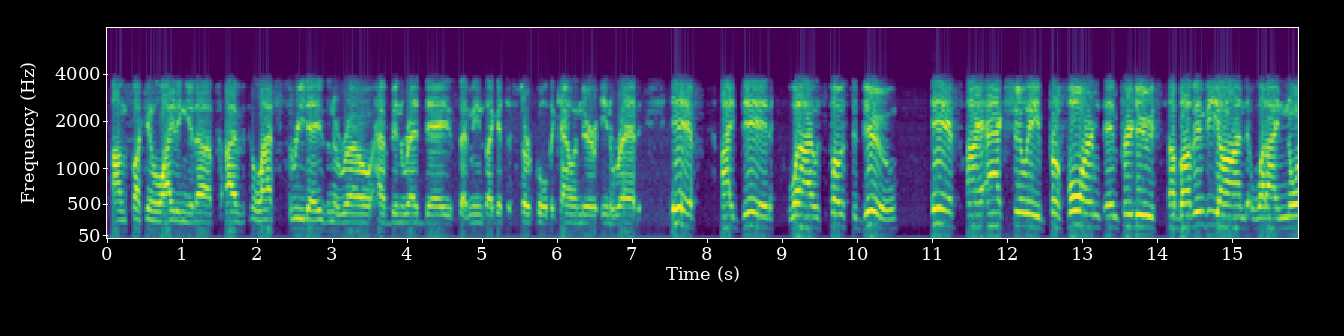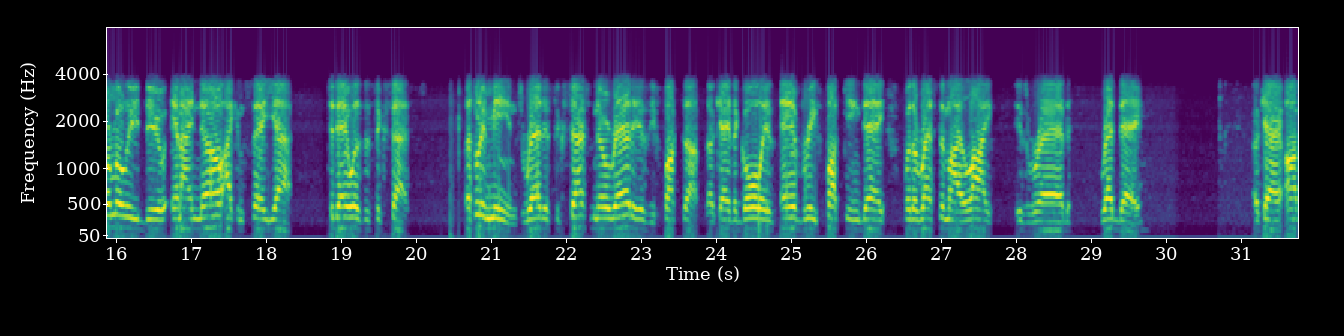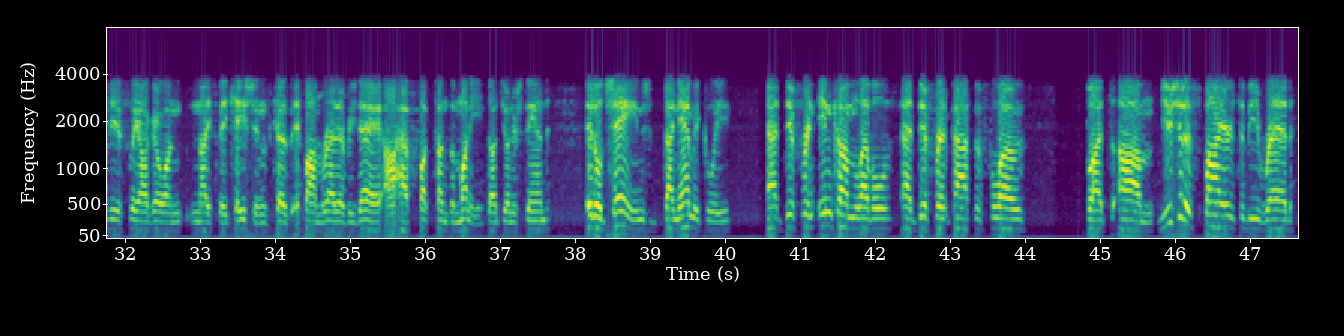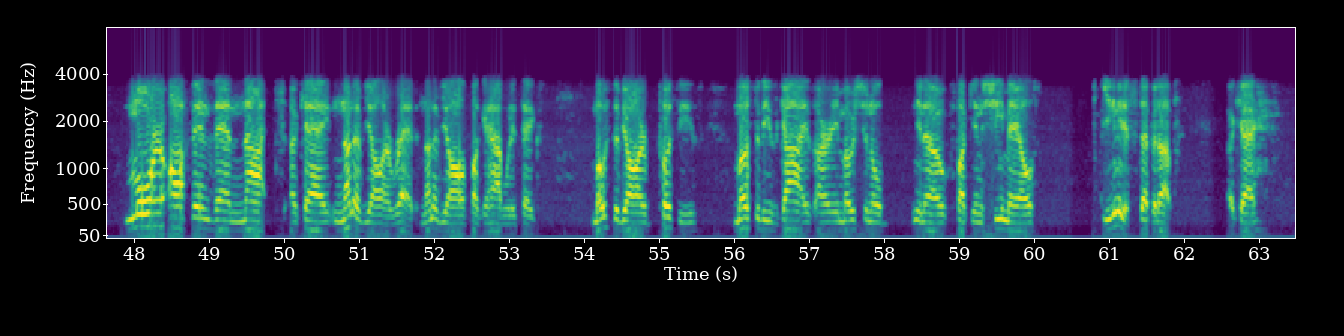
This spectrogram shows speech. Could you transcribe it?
I'm fucking lighting it up. I've the last three days in a row have been red days. That means I get to circle the calendar in red. If I did what I was supposed to do, if I actually performed and produced above and beyond what I normally do, and I know I can say, yeah, today was a success. That's what it means. Red is success. No red is you fucked up. Okay. The goal is every fucking day for the rest of my life is red. Red day. Okay. Obviously, I'll go on nice vacations because if I'm red every day, I'll have fuck tons of money. Don't you understand? It'll change dynamically at different income levels, at different passive flows. But um, you should aspire to be red more often than not okay? None of y'all are red. None of y'all fucking have what it takes. Most of y'all are pussies. Most of these guys are emotional, you know, fucking she males. You need to step it up, okay?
